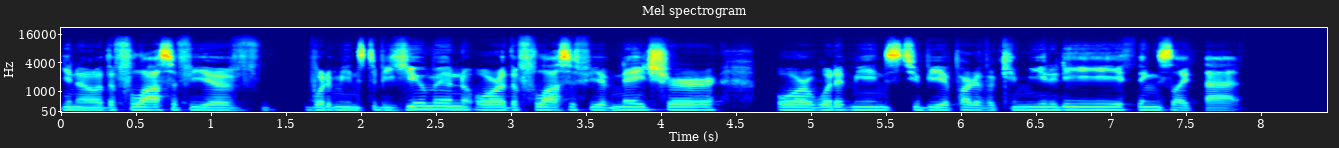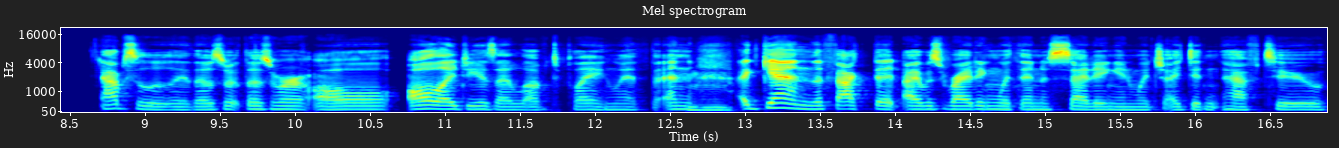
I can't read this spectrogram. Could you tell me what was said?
you know the philosophy of what it means to be human or the philosophy of nature or what it means to be a part of a community things like that Absolutely. Those were those were all all ideas I loved playing with. And mm-hmm. again, the fact that I was writing within a setting in which I didn't have to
